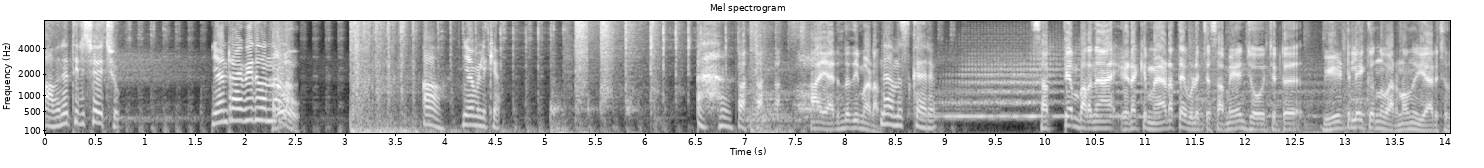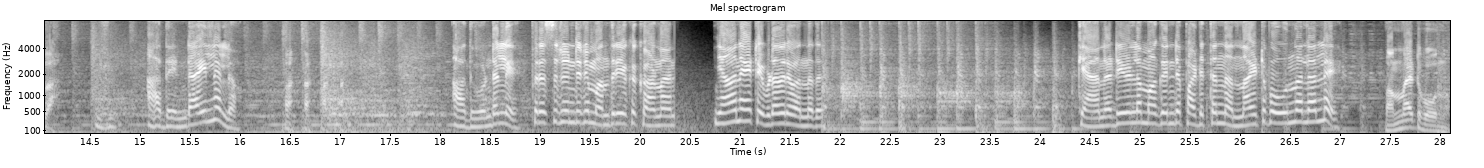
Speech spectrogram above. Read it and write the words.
അവനെ തിരിച്ചയച്ചു. ഞാൻ ഡ്രൈവ് ചെയ്ത് വന്നോ ആ ഞാൻ വിളിക്കാം. ആ അരുന്ധതി മാഡം. നമസ്കാരം. സത്യം പറഞ്ഞ ഇടയ്ക്ക് മേഡത്തെ വിളിച്ച് സമയം ചോദിച്ചിട്ട് വീട്ടിലേക്കൊന്ന് വരണമെന്ന് വിചാരിച്ചതാ. അതുണ്ടായില്ലല്ലോ. അതുകൊണ്ടല്ലേ പ്രസിഡന്റിനും മന്ത്രിയൊക്കെ കാണാൻ ഞാനായിട്ട് ഇവിടെ വരെ വന്നത്? കാനഡയുള്ള മകന്റെ പഠിത്തം നന്നായിട്ട് പോകുന്നല്ലോ അല്ലേ? നന്നായിട്ട് പോകുന്നു.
